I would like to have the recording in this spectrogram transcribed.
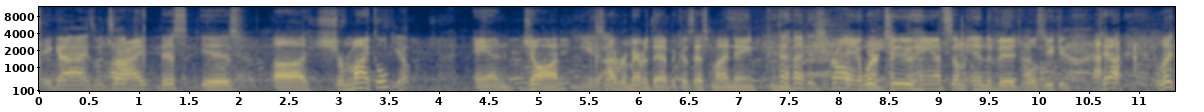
Hey guys, what's All up? right, this is uh, Shermichael Yep. and John. Yes, I remember that because that's my name. Strong. and we're two handsome individuals. You can tell. Look,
